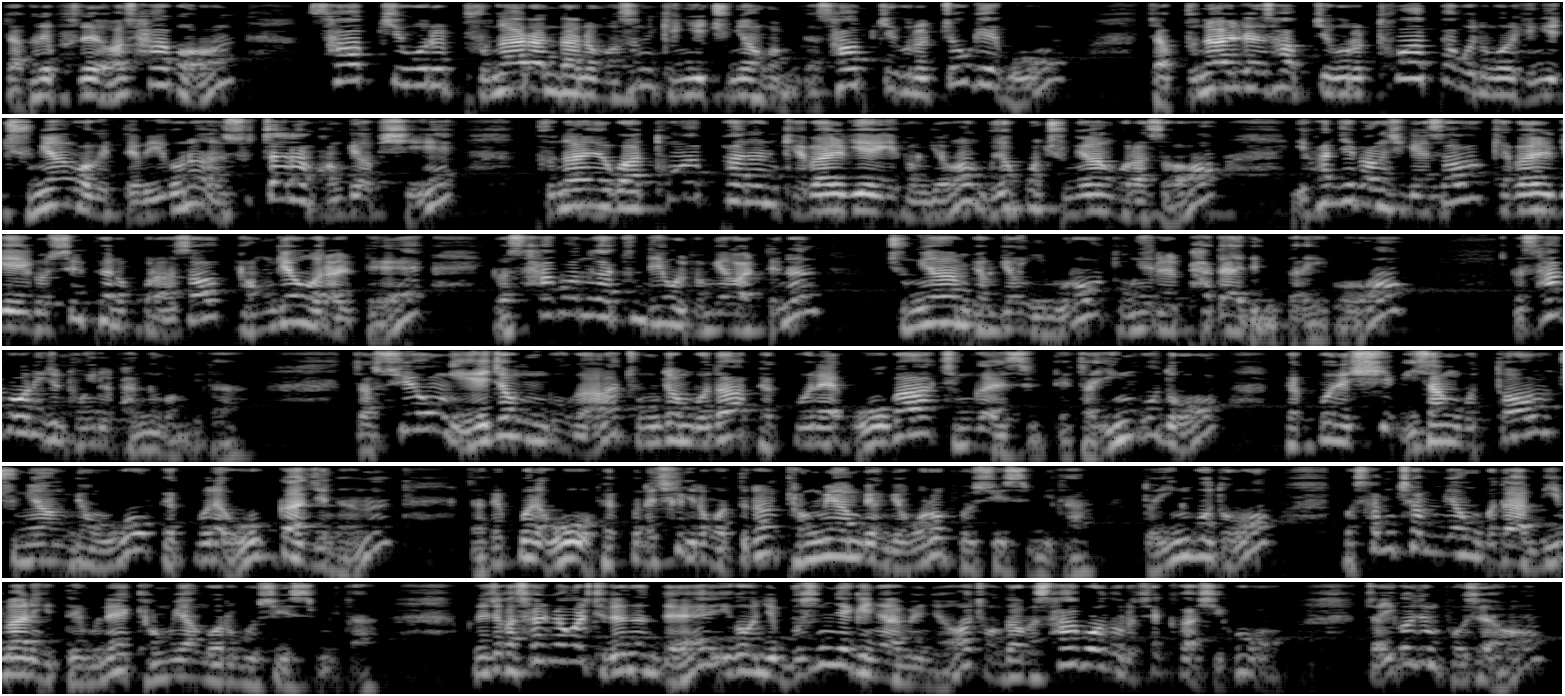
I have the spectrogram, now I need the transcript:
자, 근데 보세요. 4번. 사업지구를 분할한다는 것은 굉장히 중요한 겁니다. 사업지구를 쪼개고 자 분할된 사업지구를 통합하고 이런 거는 굉장히 중요한 거기 때문에 이거는 숫자랑 관계없이 분할과 통합하는 개발계획의 변경은 무조건 중요한 거라서 이 환지 방식에서 개발계획을 수립해 놓고 나서 변경을 할 때 이거 4번 같은 내용을 변경할 때는 중요한 변경이므로 동의를 받아야 됩니다. 이거 4번이 지금 동의를 받는 겁니다. 자, 수용 예정 인구가 종전보다 100분의 5가 증가했을 때, 자, 인구도 100분의 10 이상부터 중요한 경우고 100분의 5까지는 자, 100분의 5, 100분의 7 이런 것들은 경미한 변경으로 볼 수 있습니다. 또 인구도 뭐 3,000명보다 미만이기 때문에 경미한 거로 볼 수 있습니다. 근데 제가 설명을 드렸는데 이거 이제 무슨 얘기냐면요. 정답은 4번으로 체크하시고 자, 이거 좀 보세요.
